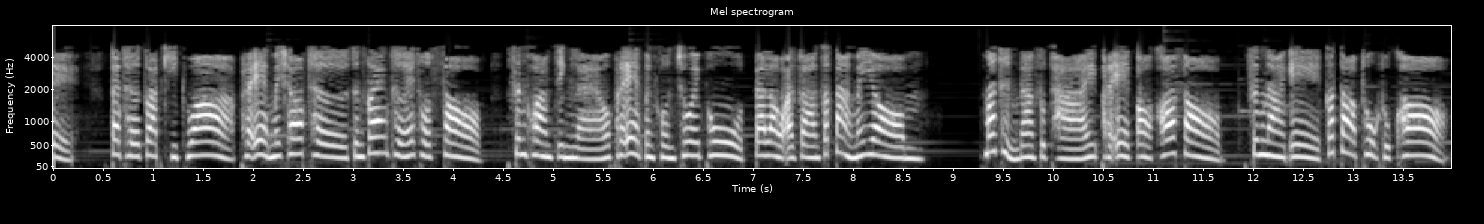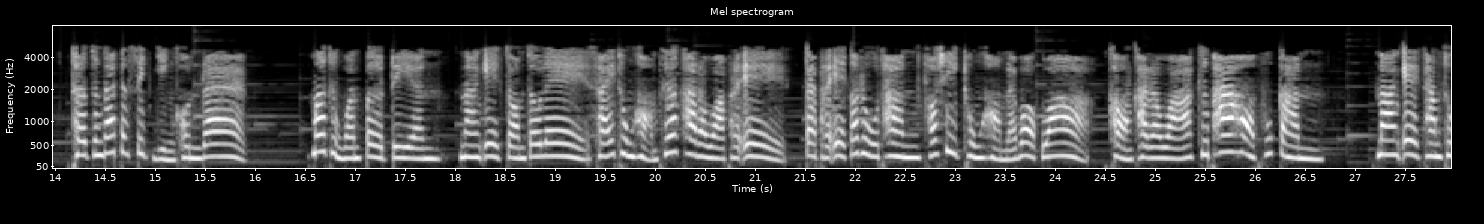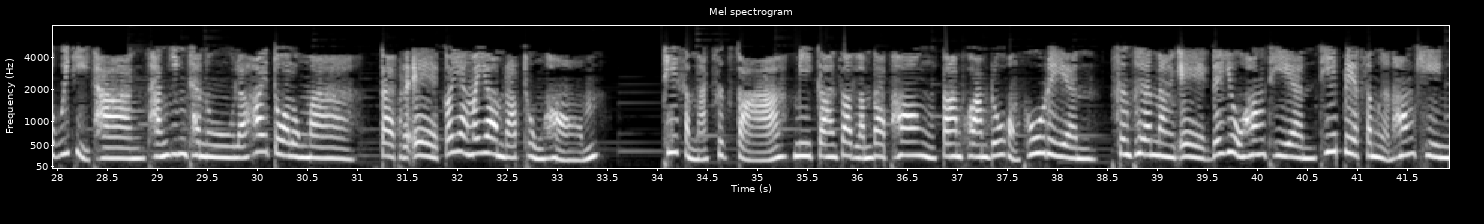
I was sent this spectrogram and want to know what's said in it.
แต่เธอกลับคิดว่าพระเอกไม่ชอบเธอจึงแกล้งเธอให้ทดสอบ ซึ่งความจริงแล้วพระเอกเป็นคนช่วยพูด แต่เหล่าอาจารย์ก็ต่างไม่ยอม เมื่อถึงด่านสุดท้ายพระเอกออกข้อสอบ ซึ่งนางเอกก็ตอบถูกทุกข้อ เธอจึงได้เป็นสิทธิ์หญิงคนแรก เมื่อถึงวันเปิดเรียน นางเอกจอมเจ้าเล่ห์ใช้ถุงหอมเพื่อคารวะพระเอก แต่พระเอกก็รู้ทันเขาฉีกถุงหอมและบอกว่า ของคารวะคือผ้าห่อผู้กัน นางเอกทำทุกวิถีทาง ทั้งยิงธนูและห้อยตัวลงมา แต่พระเอกก็ยังไม่ยอมรับถุงหอม ที่สำนักศึกษามีการจัดลำดับห้องตามความรู้ของผู้เรียน ซึ่งเพื่อนนางเอกได้อยู่ห้องเทียนที่เปรียบเสมือนห้องคิง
